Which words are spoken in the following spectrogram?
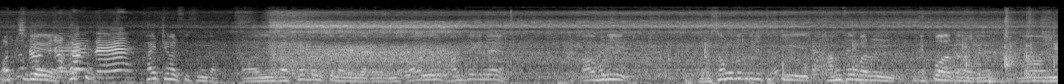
멋지게 화이팅, 부족한데. 파이팅 할 수 있습니다. 아, 얘가 세 번째 말인가 봐요. 아, 얘는 밤색이네. 아, 우리 여성분들이 특히 밤색 말을 예뻐하더라고요. 아, 이거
